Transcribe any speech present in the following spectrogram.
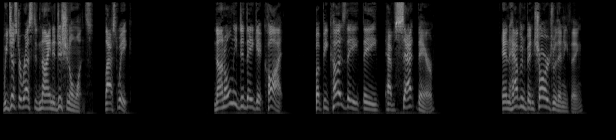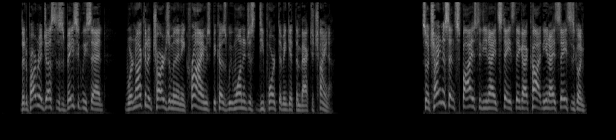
We just arrested nine additional ones last week. Not only did they get caught, but because they, they have sat there and haven't been charged with anything, the Department of Justice has basically said, we're not going to charge them with any crimes because we want to just deport them and get them back to China. So China sent spies to the United States. They got caught, and the United States is going,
